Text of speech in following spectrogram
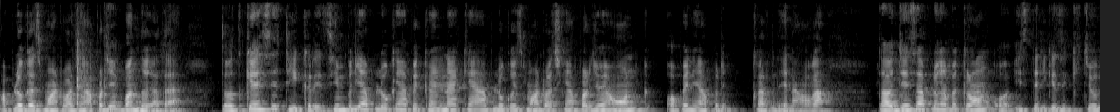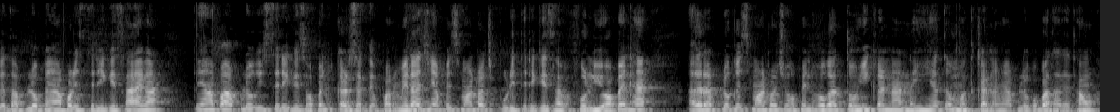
आप लोग का स्मार्ट वॉच यहाँ पर जो है बंद हो जाता है। तो कैसे ठीक करें? सिंपली आप लोग के यहाँ पे करना क्या? आप लोग को स्मार्ट वॉच के यहाँ पर जो है ऑन ओपन यहाँ पर कर देना होगा। तो जैसे आप लोग यहाँ पे क्राउन इस तरीके से खींचोगे तो आप लोग का यहाँ पर इस तरीके से आएगा तो यहाँ पर आप लोग इस तरीके से ओपन कर सकते हो पर मेरा जी यहाँ पे स्मार्ट वॉच पूरी तरीके से फुली ओपन है अगर आप लोग का स्मार्ट वॉच ओपन होगा तो ही करना नहीं है तो मत करना मैं आप लोग को बता देता हूँ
